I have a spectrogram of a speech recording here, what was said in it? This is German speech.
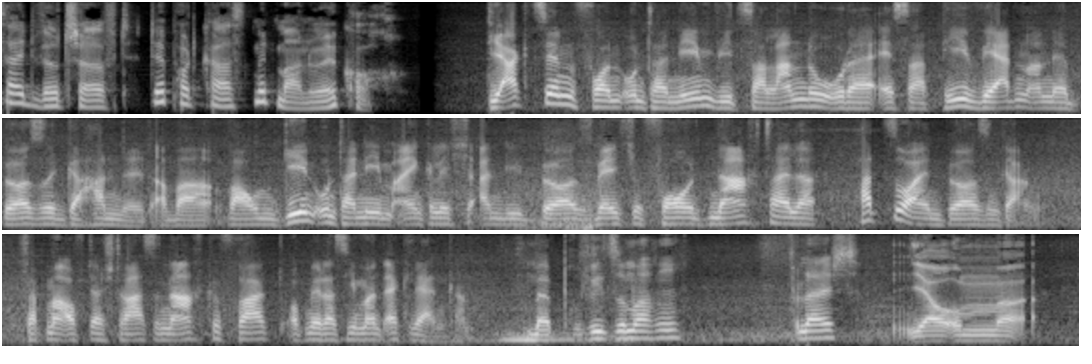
Inside Wirtschaft, der Podcast mit Manuel Koch. Die Aktien von Unternehmen wie Zalando oder SAP werden an der Börse gehandelt. Aber warum gehen Unternehmen eigentlich an die Börse? Welche Vor- und Nachteile hat so ein Börsengang? Ich habe mal auf der Straße nachgefragt, ob mir das jemand erklären kann. Mehr Profit zu machen, vielleicht? Ja, um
